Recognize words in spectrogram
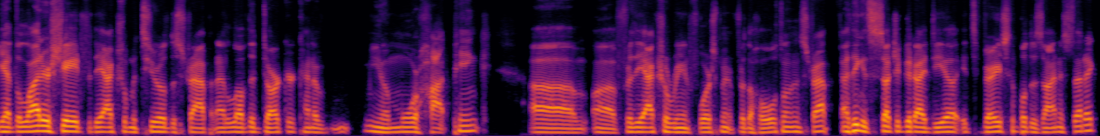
You have the lighter shade for the actual material of the strap, and I love the darker kind of you know more hot pink um, uh, for the actual reinforcement for the holes on the strap. I think it's such a good idea. It's very simple design aesthetic,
